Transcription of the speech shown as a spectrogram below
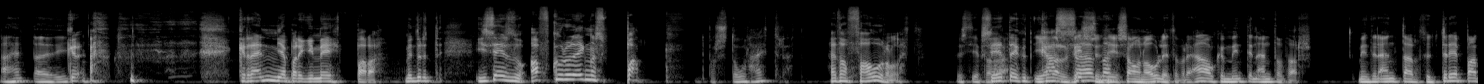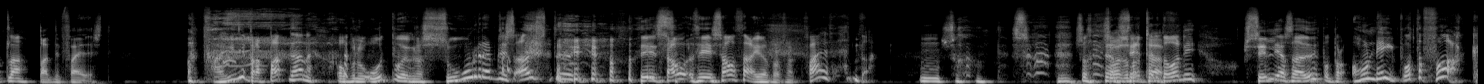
að hendaði því. Gre- grenja bara ekki neitt bara. Myndur, ég segi þú, af hverju er eignast bann bara stór hættulegt. Þetta var fáránlegt. Ég, bara, ég var vissum því ég sá hann álita bara, já ok, myndin endar þar. Myndin endar, þau drep alla barnið fæðist fæði bara barnið hana. Og búin að útbúið einhverja súrefnis aðstöð þegar ég sá, það, ég var bara svona, hvað er þetta? Mm. svo svo, svo, Svo var það setja þetta onni og Silja saði upp og bara, ó nei, what the fuck?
